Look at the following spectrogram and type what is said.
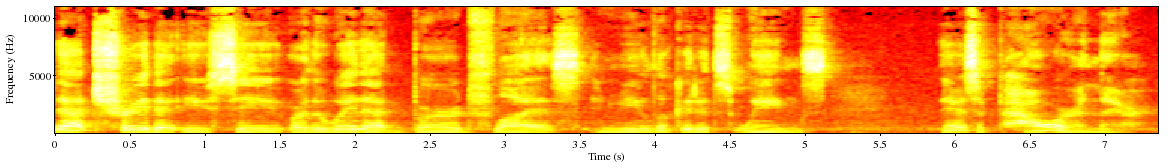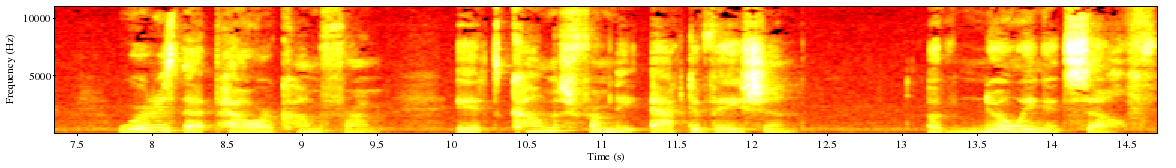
That tree that you see, or the way that bird flies, and you look at its wings, there's a power in there. Where does that power come from? It comes from the activation of knowing itself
